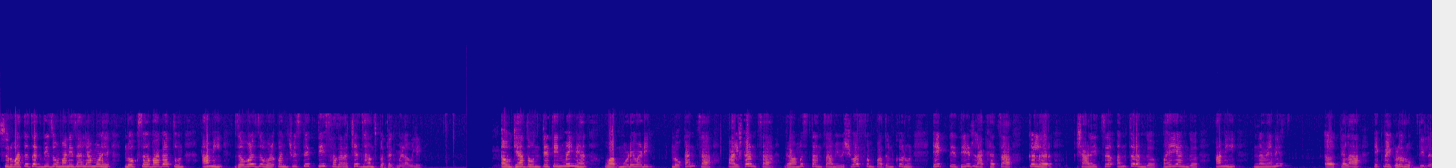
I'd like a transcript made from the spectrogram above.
सुरुवातच अगदी जोमाने झाल्यामुळे लोकसहभागातून आम्ही जवळजवळ पंचवीस ते तीस हजाराचे झांज पथक मिळवले. अवघ्या दोन ते तीन महिन्यात वाघमोडेवाडी लोकांचा पालकांचा ग्रामस्थांचा आम्ही विश्वास संपादन करून एक ते दीड लाखाचा कलर शाळेचं अंतरंग बाह्यांग आम्ही नव्याने त्याला एक वेगळं रूप दिलं.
